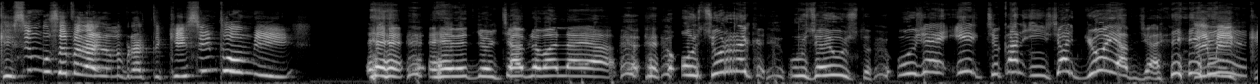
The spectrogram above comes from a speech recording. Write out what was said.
Kesin bu sefer ayranı bıraktı. Kesin tombiş. evet Gökçe abla vallahi ya. Osurarak uzaya uçtu. Uzaya ilk çıkan insan Göğe amca. Demek ki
